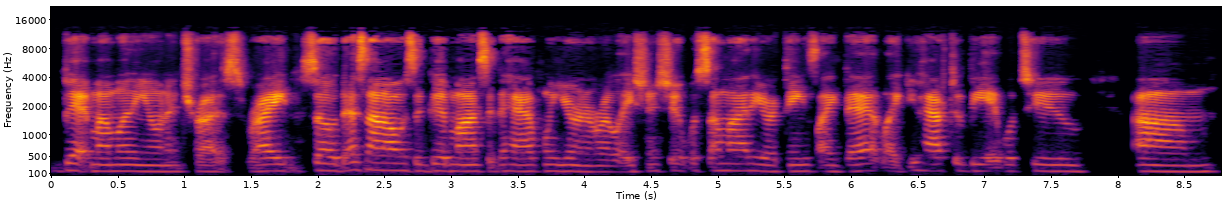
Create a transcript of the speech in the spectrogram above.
bet my money on and trust, right? So that's not always a good mindset to have when you're in a relationship with somebody or things like that. Like you have to be able to um,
